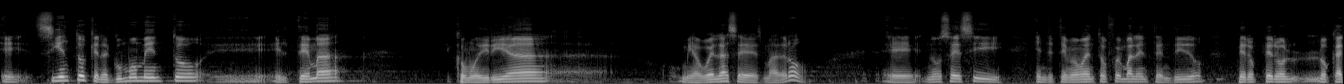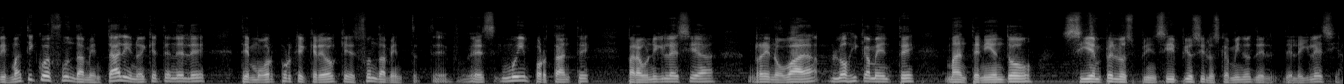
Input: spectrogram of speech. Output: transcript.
eh, siento que en algún momento eh, el tema, como diría mi abuela, se desmadró. Eh, no sé si en determinado momento fue malentendido, pero, pero lo carismático es fundamental y no hay que tenerle temor porque creo que es, fundament- es muy importante para una iglesia renovada, lógicamente manteniendo siempre los principios y los caminos de, de la iglesia.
